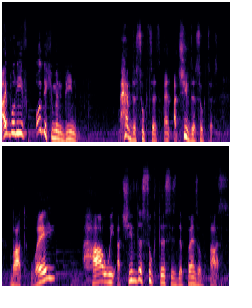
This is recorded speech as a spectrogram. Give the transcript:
I believe all the human beings have the success and achieve the success. But way how we achieve the success is depends of us.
